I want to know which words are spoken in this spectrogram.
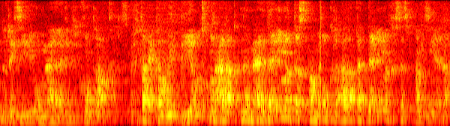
نريزيليو مع هذيك ال contrat بطريقه ودية وتكون علاقتنا معاه دائما تستمر. donc العلاقات دائما خصها تبقى مزيانة.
